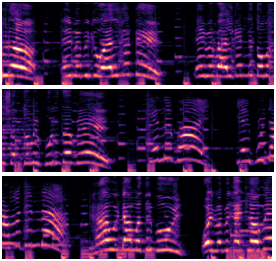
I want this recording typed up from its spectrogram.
চূড়া। এইভাবে কি অয়েল কাটে এইভাবে অয়েল কাটলে তো আমাদের সব জমি ফুরে যাবে। কেলে ভাই? এই ফুটা আমাদের না। হ্যাঁ ওইটা আমাদের বই ওইভাবে কাটলে হবে।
